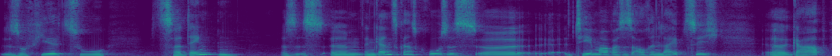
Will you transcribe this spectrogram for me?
so viel zu zerdenken. Das ist ähm, ein ganz, ganz großes äh, Thema, was es auch in Leipzig äh, gab,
